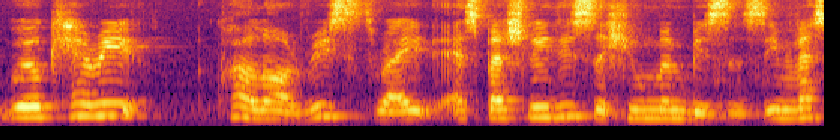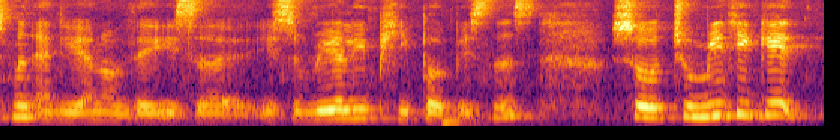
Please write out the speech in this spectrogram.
will carry quite a lot of risks, right? Especially this is a human business. Investment at the end of the day is a is really people business. So to mitigate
